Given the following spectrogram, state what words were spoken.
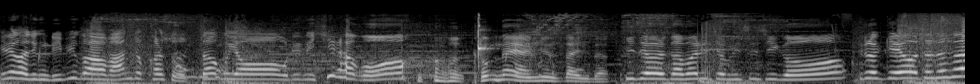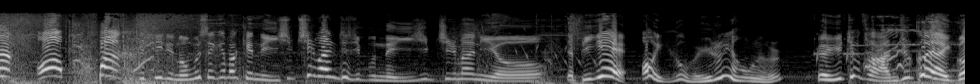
이래가지고 리뷰가 만족할 수 없다고요 우리는 힐하고 겁나 얄미운 스타일이다 기절 가만히 좀 있으시고 들어갈게요 자자자 어! 빡! 그 딜이 너무 세게 박혔네 27만이 되집붙네 27만이요 자 비기! 어 이거 왜 이러냐 오늘 야 유튜브가 안 줄 거야 이거?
